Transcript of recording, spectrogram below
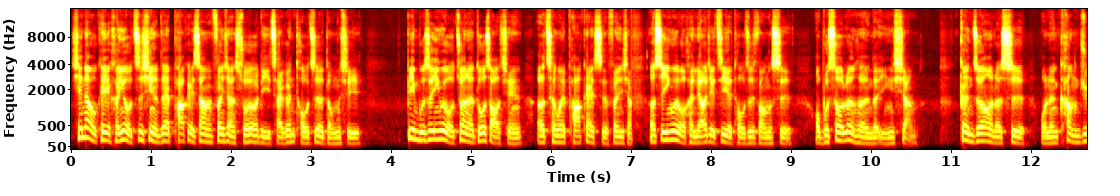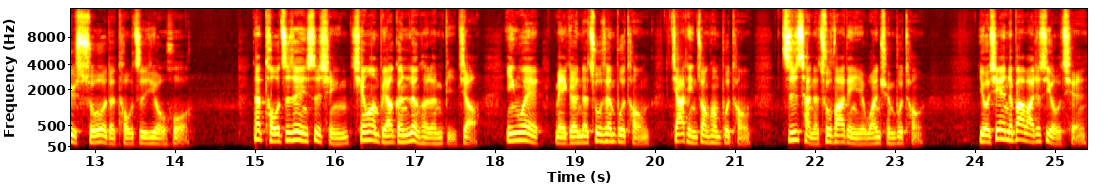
现在我可以很有自信的在 Pocket 上分享所有理财跟投资的东西，并不是因为我赚了多少钱而成为 Pocket 的分享，而是因为我很了解自己的投资方式，我不受任何人的影响。更重要的是，我能抗拒所有的投资诱惑。那投资这件事情，千万不要跟任何人比较，因为每个人的出身不同，家庭状况不同，资产的出发点也完全不同。有些人的爸爸就是有钱。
